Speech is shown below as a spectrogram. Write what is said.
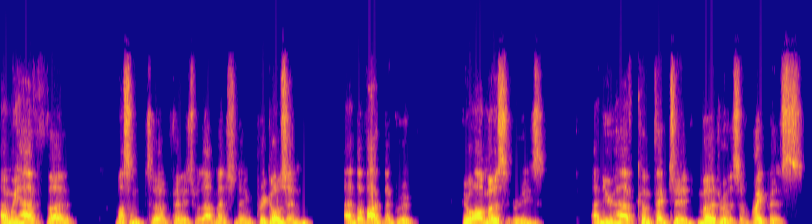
And we have, uh, mustn't uh, finish without mentioning Prigozhin and the Wagner Group, who are mercenaries. And you have convicted murderers and rapists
